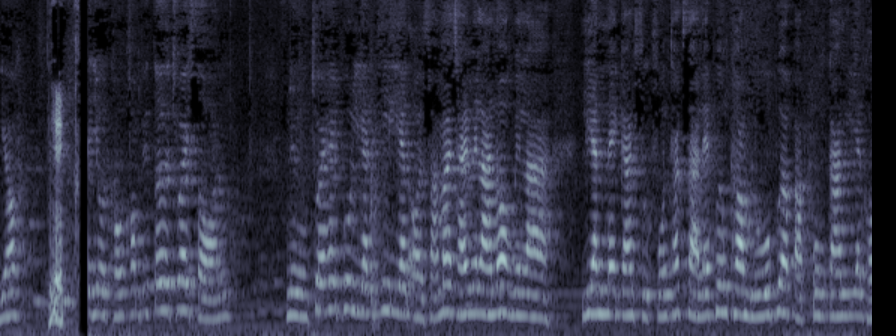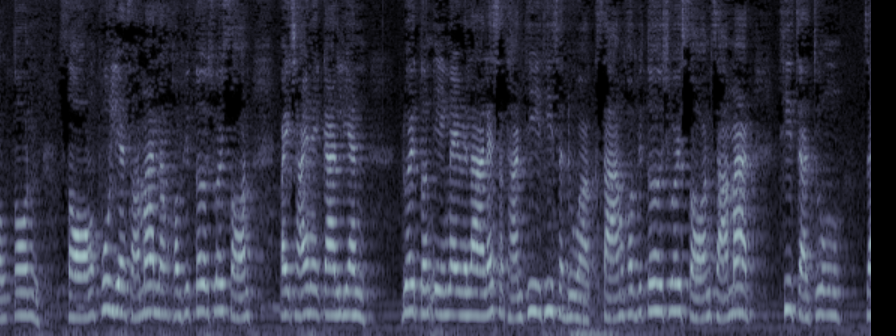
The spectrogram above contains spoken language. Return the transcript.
เดี๋ยว ประโยชน์ของคอมพิวเตอร์ช่วยสอน 1. ช่วยให้ผู้เรียนที่เรียนอ่อนสามารถใช้เวลานอกเวลา เรียนในการฝึกฝนทักษะและเพิ่มความรู้เพื่อปรับปรุงการเรียนของตน 2. ผู้เรียนสามารถนำคอมพิวเตอร์ช่วยสอนไปใช้ในการเรียนด้วยตนเองในเวลาและสถานที่ที่สะดวก 3. คอมพิวเตอร์ช่วยสอนสามารถที่จะจูงใจ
